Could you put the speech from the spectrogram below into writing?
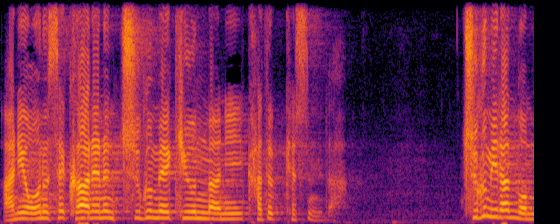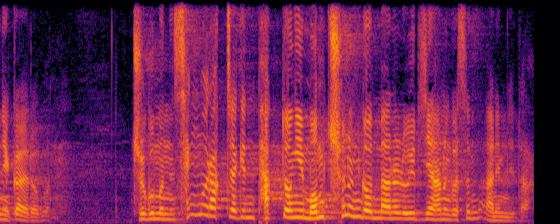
아니, 어느새 그 안에는 죽음의 기운만이 가득했습니다. 죽음이란 뭡니까, 여러분? 죽음은 생물학적인 박동이 멈추는 것만을 의지하는 것은 아닙니다.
